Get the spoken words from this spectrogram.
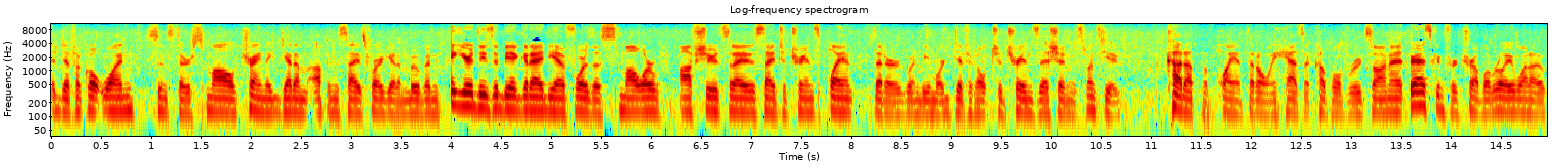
a difficult one since they're small, trying to get them up in size before I get them moving. I Figured these would be a good idea for the smaller offshoots that I decide to transplant that are going to be more difficult to transition. Once you cut up a plant that only has a couple of roots on it, you're asking for trouble. Really want to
